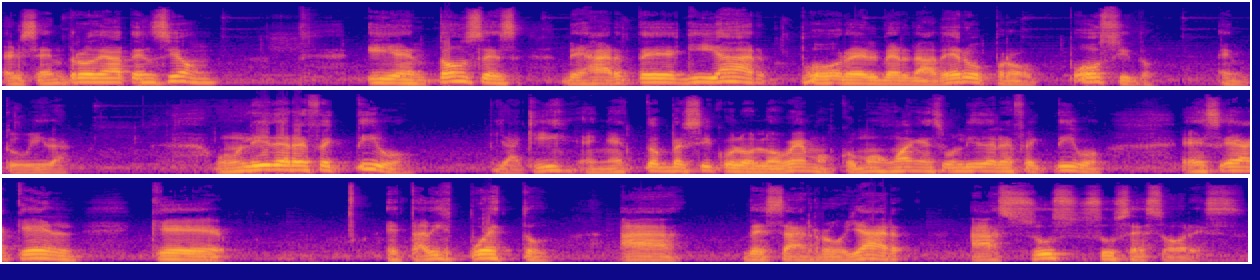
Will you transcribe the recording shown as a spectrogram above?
el centro de atención, y entonces dejarte guiar por el verdadero propósito en tu vida. Un líder efectivo, y aquí en estos versículos lo vemos como Juan es un líder efectivo, es aquel que está dispuesto a desarrollar a sus sucesores,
